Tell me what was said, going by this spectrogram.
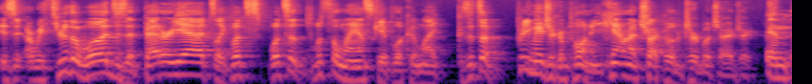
is it are we through the woods? Is it better yet? Like what's what's it what's the landscape looking like? Because it's a pretty major component. You can't run a truck without a turbocharger. And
